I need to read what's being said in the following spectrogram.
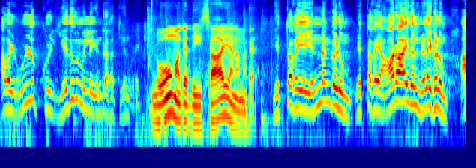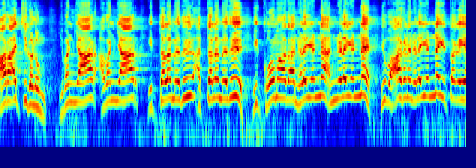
அவள் உள்ளுக்குள் எதுவும் இல்லை என்று அகத்தியன் உரைக்கிறான். ஓம் அகதீசாய நமக. எத்தகைய எண்ணங்களும் எத்தகைய ஆராய்தல் நிலைகளும் ஆராய்ச்சிகளும் இவன் யார் அவன் யார் இத்தலம் எது அத்தலம் எது இக்கோமாதா நிலை என்ன அந்நிலை என்ன இவ்வாகன நிலை என்ன இத்தகைய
